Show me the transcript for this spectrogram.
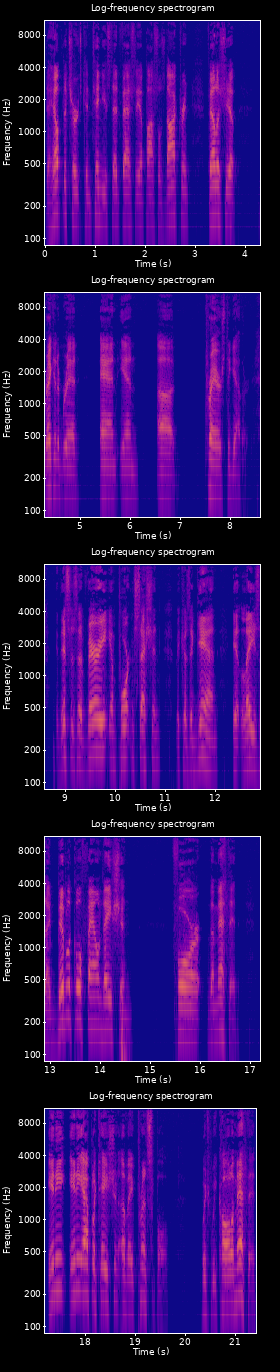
to help the church continue steadfastly the apostles' doctrine, fellowship, breaking of bread, and in uh, prayers together. This is a very important session because, again, it lays a biblical foundation for the method. Any, any application of a principle, which we call a method,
